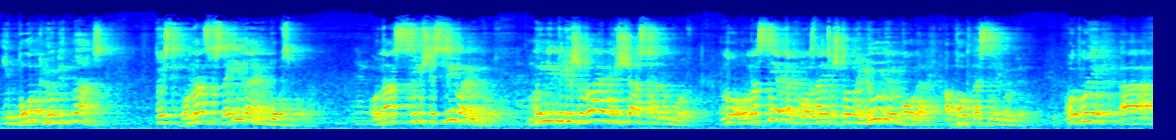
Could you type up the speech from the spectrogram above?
И Бог любит нас. То есть у нас взаимная любовь с Богом. У нас с Ним счастливая любовь. Мы не переживаем несчастную любовь. Но у нас нет такого, знаете, что мы любим Бога, а Бог нас не любит. Вот мы э,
